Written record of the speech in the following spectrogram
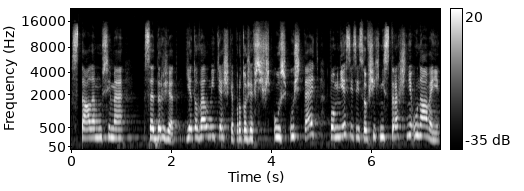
stále musíme se držet. Je to velmi těžké, protože vš, už, už teď po měsíci jsou všichni strašně unáveni.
